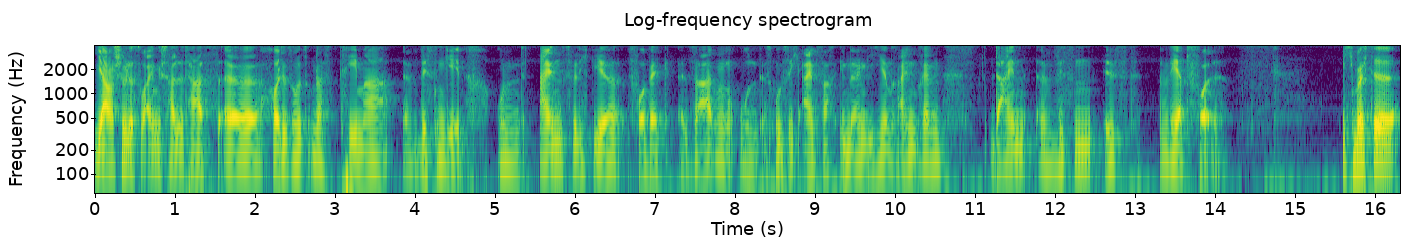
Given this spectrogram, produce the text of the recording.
Ja, schön, dass du eingeschaltet hast. Äh, heute soll es um das Thema äh, Wissen gehen. Und eins will ich dir vorweg sagen, und es muss sich einfach in dein Gehirn reinbrennen, dein Wissen ist wertvoll. Ich möchte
